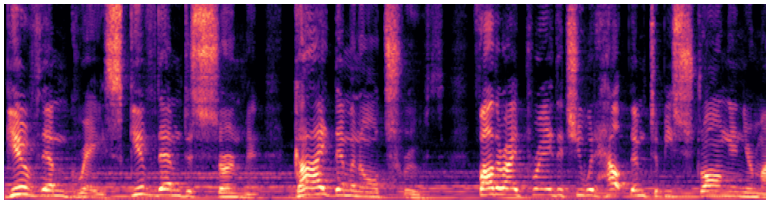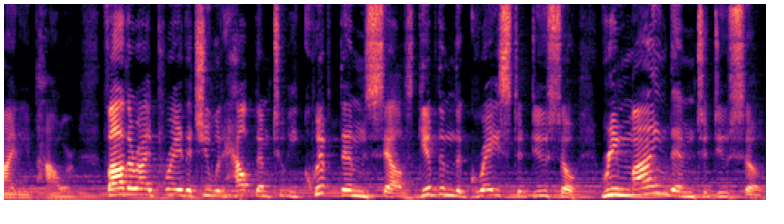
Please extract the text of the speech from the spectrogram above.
Give them grace, give them discernment, guide them in all truth. Father, I pray that you would help them to be strong in your mighty power. Father, I pray that you would help them to equip themselves, give them the grace to do so, remind them to do so,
